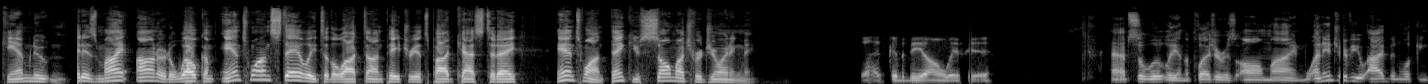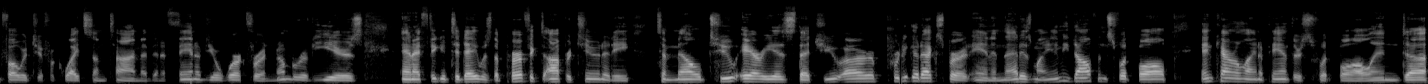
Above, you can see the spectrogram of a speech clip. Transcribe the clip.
Cam Newton. It is my honor to welcome Antoine Staley to the Locked On Patriots podcast today. Antoine, thank you so much for joining me. Yeah, it's good to be on with you. Absolutely, and the pleasure is all mine. An interview I've been looking forward to for quite some time. I've been a fan of your work for a number of years, and I figured today was the perfect opportunity to meld two areas that you are a pretty good expert in, and that is Miami Dolphins football and Carolina Panthers football. And uh,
